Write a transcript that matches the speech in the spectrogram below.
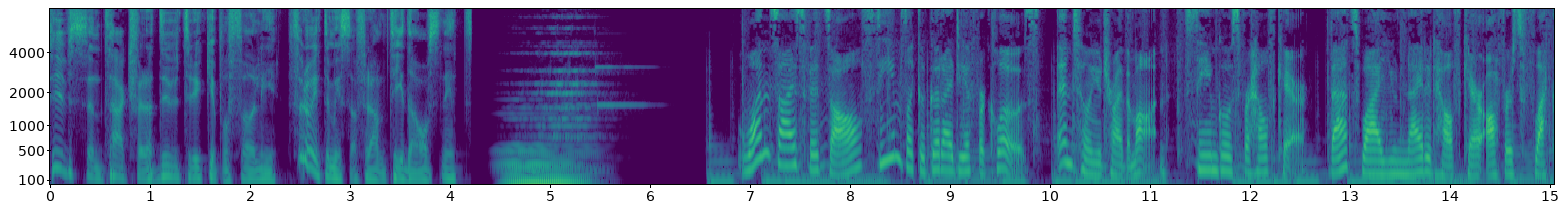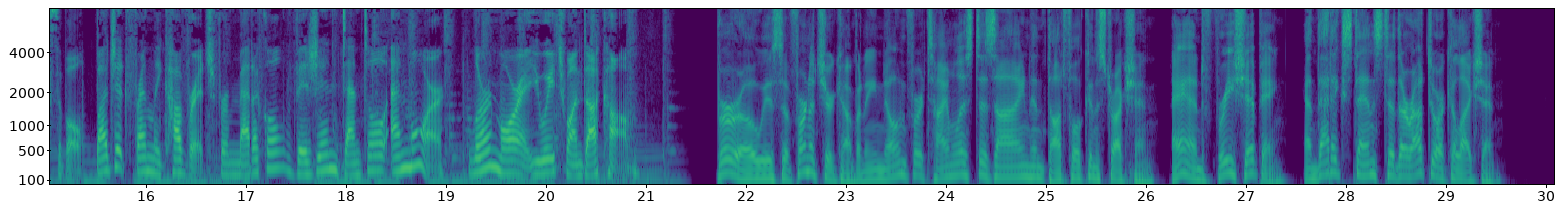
Tusen tack för att du trycker på följ för att inte missa framtida avsnitt. One size fits all seems like a good idea for clothes until you try them on. Same goes for healthcare. That's why United Healthcare offers flexible, budget friendly coverage for medical, vision, dental, and more. Learn more at uh1.com. Burrow is a furniture company known for timeless design and thoughtful construction and free shipping, and that extends to their outdoor collection.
